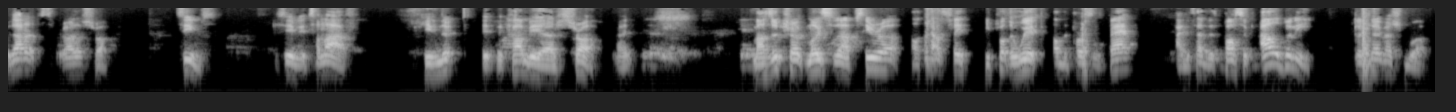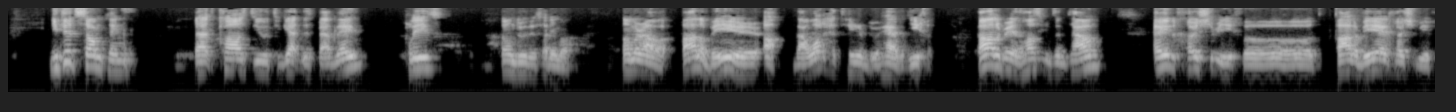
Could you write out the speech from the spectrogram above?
Without a, without a straw. Seems. Seems it's alive. He, it, it can't be a straw, right? Mazutra, Moisla, Psira, Al Kasfe, he put the whip on the person's back and he said this Pasuk, Albany, you did something that caused you to get this bad name. Please don't do this anymore. Amarawa, Balabir, ah, now what Hatirim do we have with Yichud? Balabir, the husband's in town, Ein Choshev Yichud, Balabir, Choshev Yichud.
